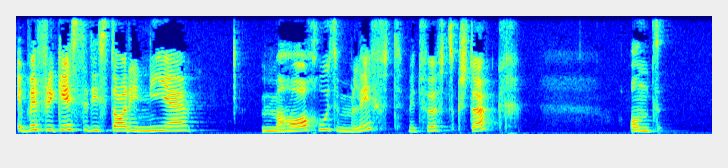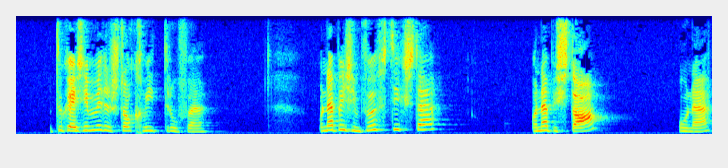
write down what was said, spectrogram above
wir vergessen die Story nie im Hochhaus, im Lift, mit 50 Stück. Und du gehst immer wieder einen Stock weiter rauf. Und dann bist du im 50. Und dann bist du da. Und dann.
